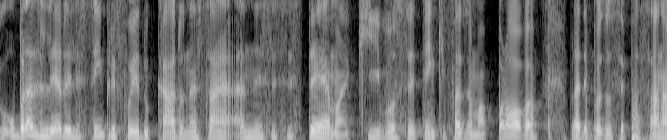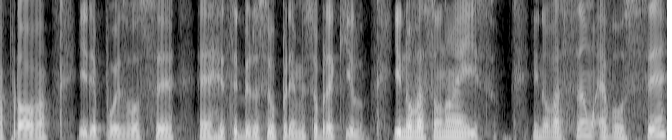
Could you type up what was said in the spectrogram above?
o brasileiro ele sempre foi educado nessa, nesse sistema que você tem que fazer uma prova para depois você passar na prova e depois você é, receber o seu prêmio sobre aquilo. Inovação não é isso. Inovação é você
